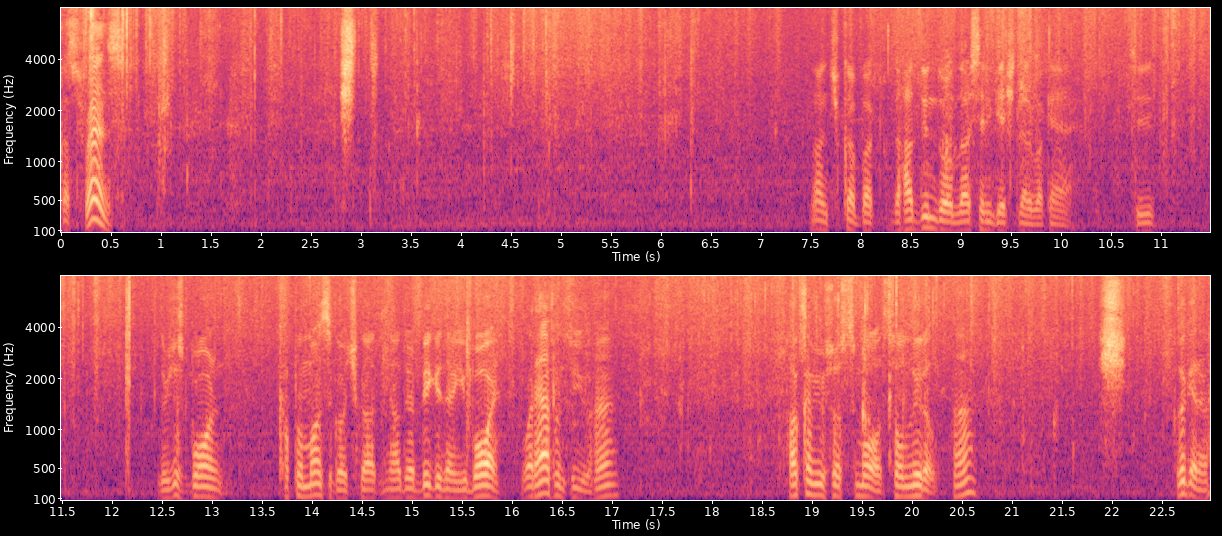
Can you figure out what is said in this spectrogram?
Çukas friends. Şşt. Lan Çuka bak daha dün doğdular seni geçtiler bak he. See? They were just born a couple months ago, Çuka. Now they're bigger than you, boy. What happened to you, huh? How come you're so small, so little, huh? Shh. Look at him.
